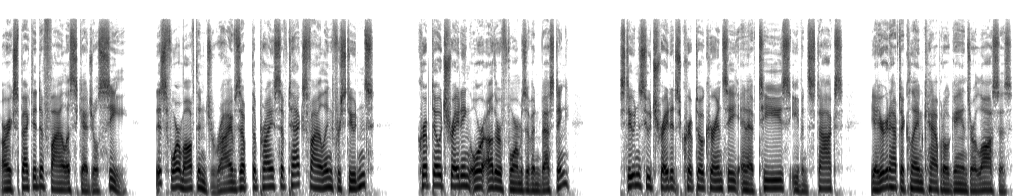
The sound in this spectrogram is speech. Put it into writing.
are expected to file a Schedule C. This form often drives up the price of tax filing for students. Crypto trading or other forms of investing. Students who trade its cryptocurrency, NFTs, even stocks, yeah, you're going to have to claim capital gains or losses.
